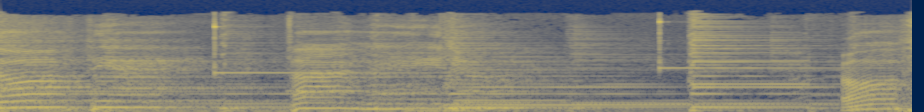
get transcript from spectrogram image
tobie, Panie, rób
